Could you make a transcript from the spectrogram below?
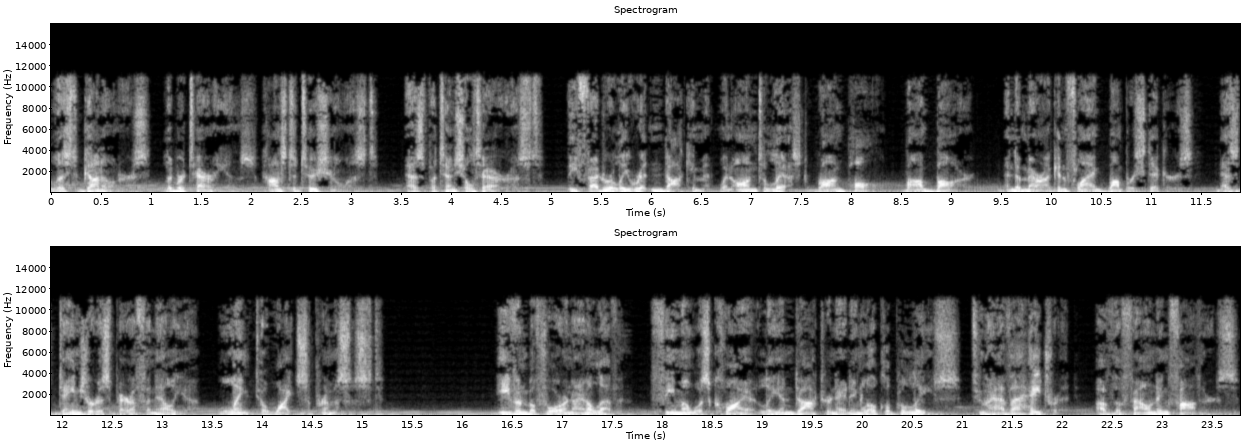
lists gun owners, libertarians, constitutionalists as potential terrorists. The federally written document went on to list Ron Paul, Bob Barr, and American flag bumper stickers as dangerous paraphernalia linked to white supremacists. Even before 9-11, FEMA was quietly indoctrinating local police to have a hatred of the Founding Fathers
